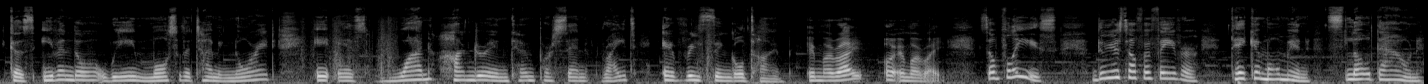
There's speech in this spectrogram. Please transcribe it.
Because even though we most of the time ignore it, it is 110% right every single time. Am I right or am I right? So please do yourself a favor. Take a moment, slow down,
